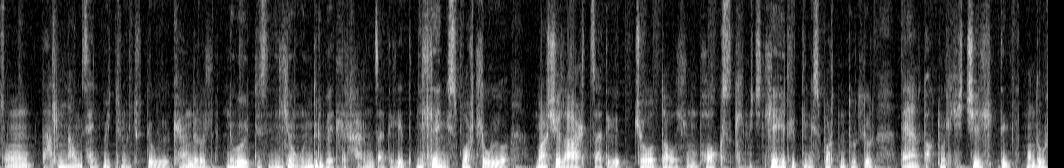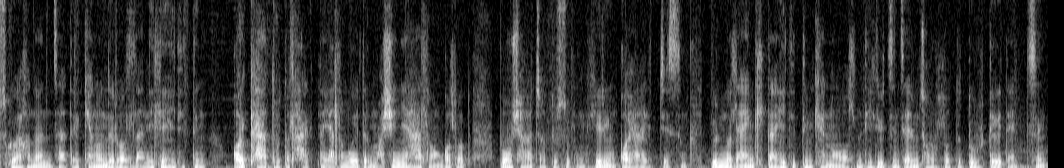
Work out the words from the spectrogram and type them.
175 см өндөртэй буюу кинонд бол нөгөө үедээс нэлээд өндөр байдлаар харна. За тэгээд нэлээд спортлог буюу martial arts за тэгээд judo болон box гэх мэтлээ хэд гэдэг спортын төрлөөр байнга тогтмол хичээлдэг мундаг өсгөө байх нь байна. За тэгээд кинон дээр бол нэлээд хэд хэдэн гой кадрууд бол харагдана. Ялангуяа тэр машины хаалга онгоолгоод буу шагааж байгаа дүрс бол үнэхээр гой харагдажсэн. Ер нь бол англида хэд хэдэн кино болон телевизийн зарим цувралуудад дүрвтэйгээд амтсан.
